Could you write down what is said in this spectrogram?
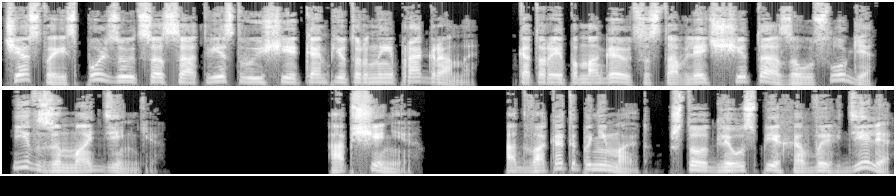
Часто используются соответствующие компьютерные программы, которые помогают составлять счета за услуги и взимать деньги. Общение. Адвокаты понимают, что для успеха в их деле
